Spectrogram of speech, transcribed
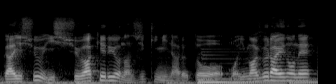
外周1周開けるような時期になるともう今ぐらいのね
